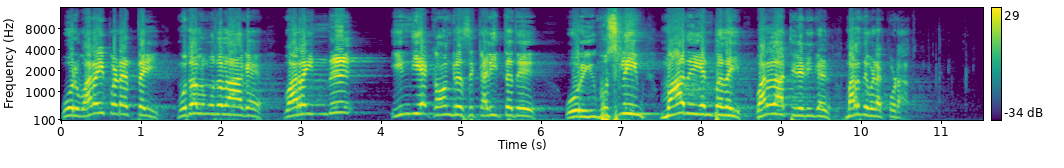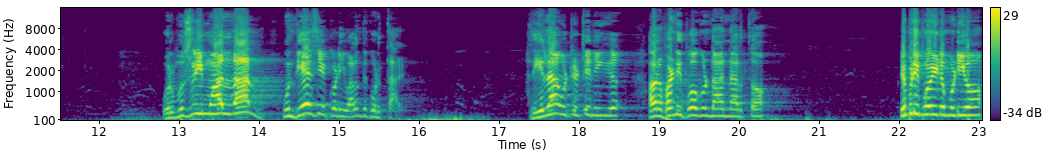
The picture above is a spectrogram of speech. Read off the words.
ஒரு வரைபடத்தை முதல் முதலாக வரைந்து இந்திய காங்கிரசுக்கு அளித்தது ஒரு முஸ்லீம் மாது என்பதை வரலாற்றிலே நீங்கள் மறந்துவிடக்கூடாது. ஒரு முஸ்லீம் மாதுதான் உன் தேசிய கொடி வளர்ந்து கொடுத்தாள். அதையெல்லாம் விட்டுட்டு நீங்க அவரை பண்ணி போகுண்டான்னு அர்த்தம்? எப்படி போயிட முடியும்?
